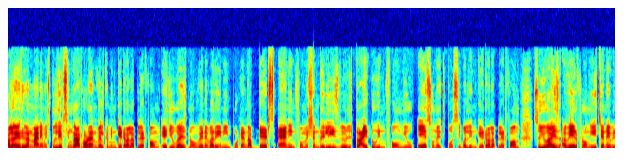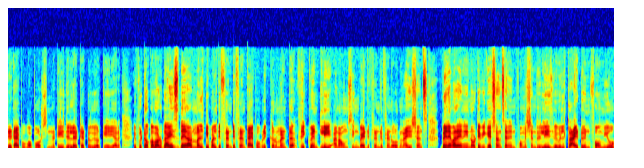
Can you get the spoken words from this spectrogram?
Hello everyone, my name is Kuldeep Singh Rathod and welcome in GateDeveloper platform. As you guys know, whenever any important updates and information release, we will try to inform you as soon as possible in GateDeveloper platform. So you guys aware from each and every type of opportunities related to your career. If we talk about guys, there are multiple different different type of requirement uh, frequently announcing by different different organizations. Whenever any notifications and information release, we will try to inform you.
